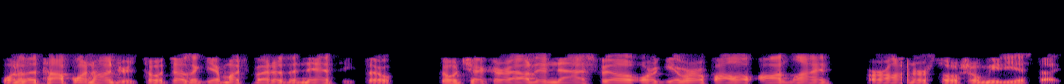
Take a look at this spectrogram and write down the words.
one of the top 100, so it doesn't get much better than Nancy. So go check her out in Nashville or give her a follow online or on her social media site.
